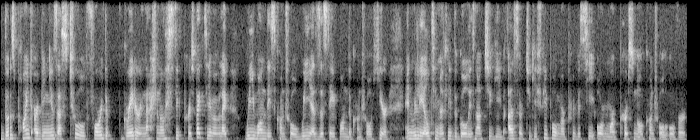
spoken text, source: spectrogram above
those points are being used as tool for the greater nationalistic perspective of like, we want this control. We as the state want the control here. And really, ultimately, the goal is not to give us or to give people more privacy or more personal control over,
